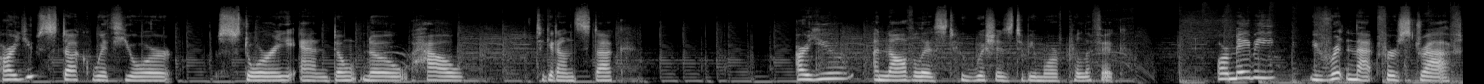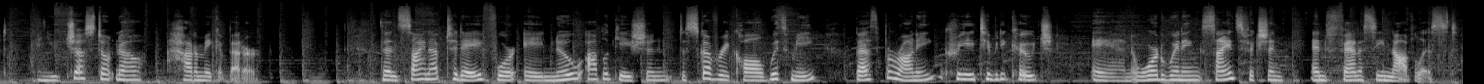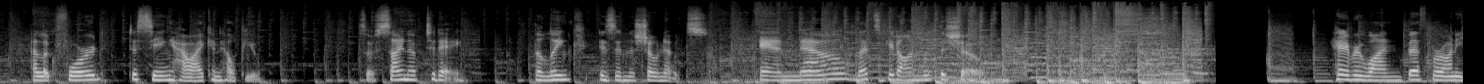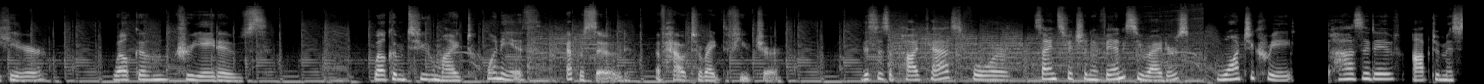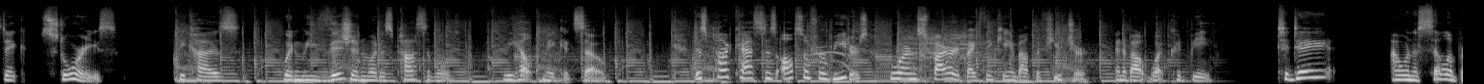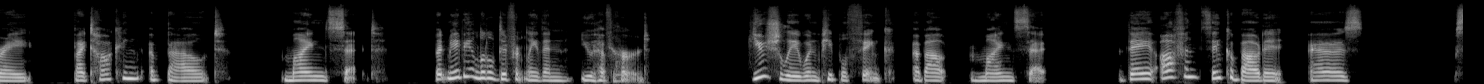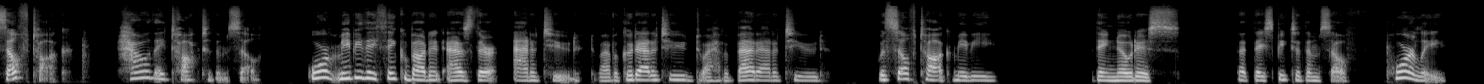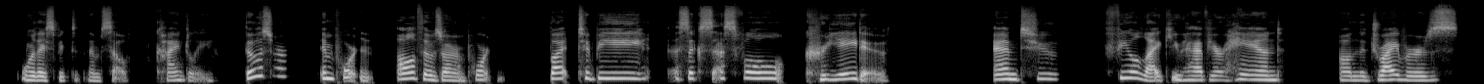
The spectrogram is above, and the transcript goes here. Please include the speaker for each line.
Speaker 1: Are you stuck with your story and don't know how to get unstuck? Are you a novelist who wishes to be more prolific? Or maybe you've written that first draft and you just don't know how to make it better. Then sign up today for a no obligation discovery call with me, Beth Barany, creativity coach and award winning science fiction and fantasy novelist. I look forward to seeing how I can help you. So sign up today. The link is in the show notes. And now let's get on with the show. Hey everyone, Beth Barany here. Welcome, creatives. Welcome to my 20th episode of How to Write the Future. This is a podcast for science fiction and fantasy writers who want to create positive, optimistic stories because when we vision what is possible, we help make it so. This podcast is also for readers who are inspired by thinking about the future and about what could be. Today, I want to celebrate by talking about mindset, but maybe a little differently than you have heard. Usually, when people think about mindset, they often think about it as self talk, how they talk to themselves. Or maybe they think about it as their attitude. Do I have a good attitude? Do I have a bad attitude? With self talk, maybe they notice that they speak to themselves poorly or they speak to themselves kindly. Those are important. All of those are important. But to be a successful creative and to feel like you have your hand on the driver's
